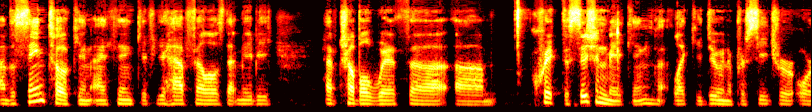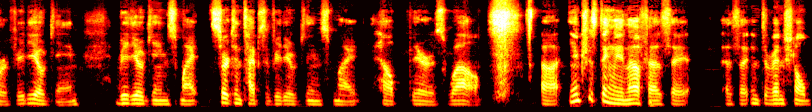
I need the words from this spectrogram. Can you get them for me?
on the same token, I think if you have fellows that maybe have trouble with uh, um, quick decision making, like you do in a procedure or a video game, video games might, certain types of video games might help there as well. uh, interestingly enough, as a as an interventional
